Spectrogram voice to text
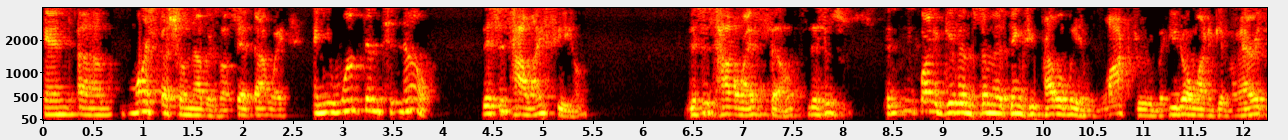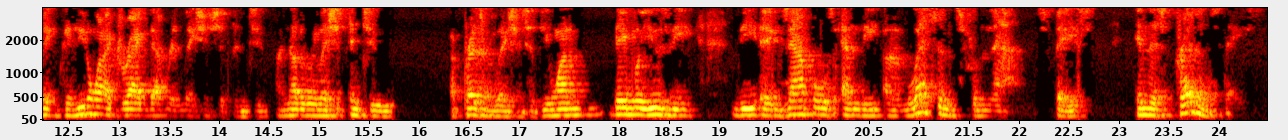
and um, more special than others, I'll say it that way. And you want them to know, this is how I feel. This is how I've felt. This is then you want to give them some of the things you probably have walked through, but you don't want to give them everything because you don't want to drag that relationship into another relationship into a present relationship. You want to be able to use the the examples and the um, lessons from that space in this present space,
